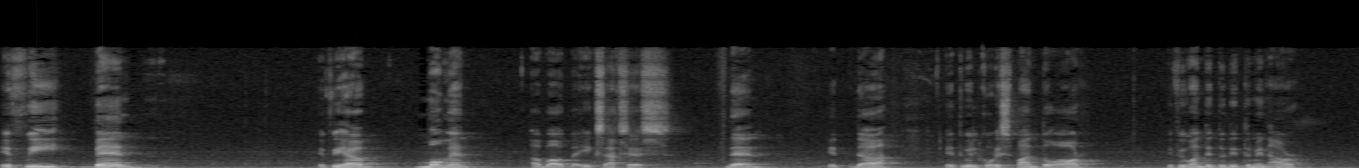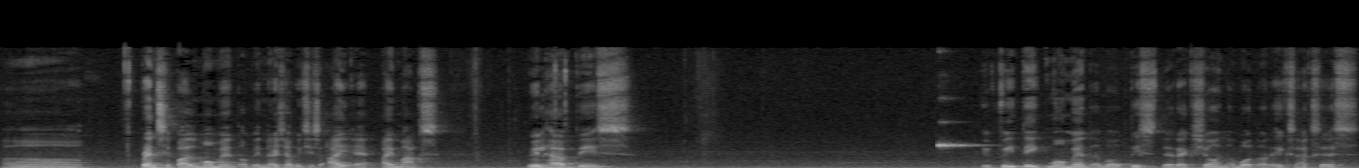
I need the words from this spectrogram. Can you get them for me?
if we bend, if we have moment about the x-axis, then it the it will correspond to our if we wanted to determine our uh, principal moment of inertia which is I, I max we'll have this. If we take moment about this direction about our x-axis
